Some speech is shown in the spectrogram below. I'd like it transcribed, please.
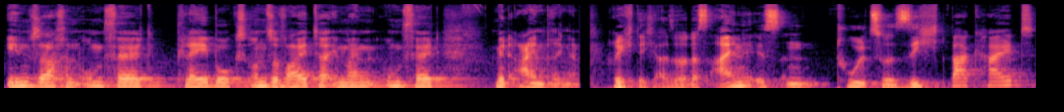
in Sachen Umfeld, Playbooks und so weiter in meinem Umfeld mit einbringen. Richtig, also das eine ist ein Tool zur Sichtbarkeit,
